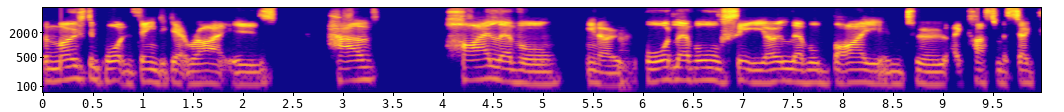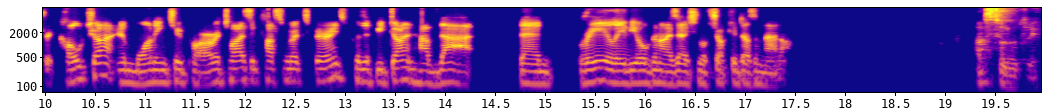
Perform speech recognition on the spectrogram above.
the most important thing to get right is have high level you know, board level, CEO level buy into a customer centric culture and wanting to prioritize the customer experience. Because if you don't have that, then really the organizational structure doesn't matter. Absolutely.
